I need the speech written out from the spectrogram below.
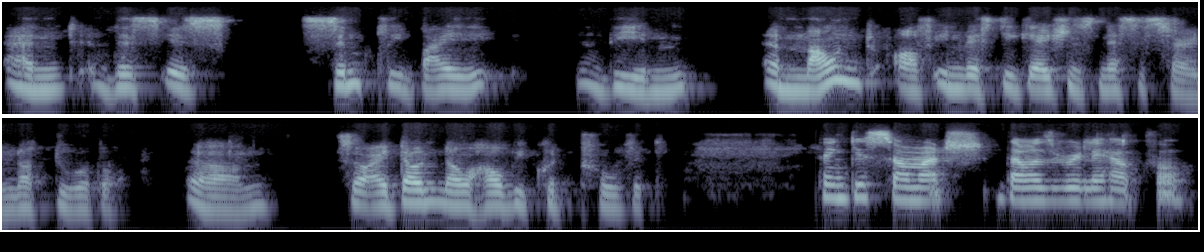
And this is simply by the amount of investigations necessary, not doable. Um, so I don't know how we could prove it. Thank you so much. That was really helpful.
